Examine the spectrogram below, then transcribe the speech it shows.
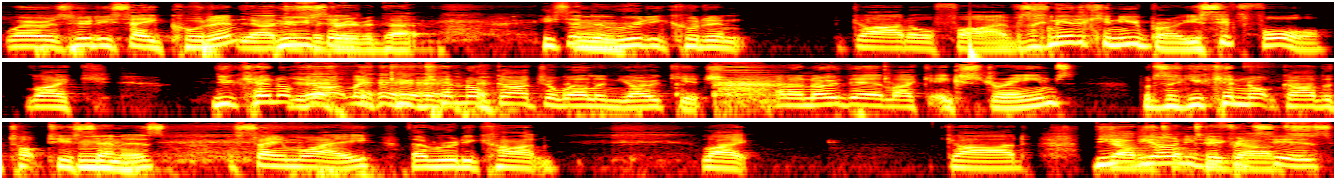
Whereas who did he say couldn't? Hmm. Yeah, I who disagree said, with that. He said that Rudy couldn't guard all five. It's like neither can you, bro. You're six four. Like you cannot Yeah. guard like you cannot guard Joel and Jokic. And I know they're like extremes, but it's like you cannot guard the top tier Hmm. centers the same way that Rudy can't like guard. The Guard the, the only difference guards. is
